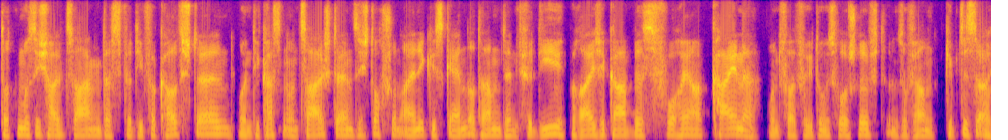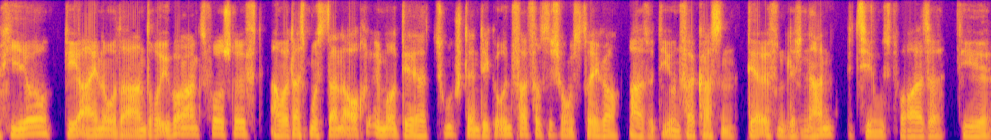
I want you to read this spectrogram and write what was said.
Dort muss ich halt sagen, dass für die Verkaufsstellen und die Kassen- und Zahlstellen sich doch schon einiges geändert haben, denn für die Bereiche gab es vorher keine Unfallverhütungsvorschrift. Insofern gibt es auch hier die eine oder andere Über Übergangsvorschrift. Aber das muss dann auch immer der zuständige Unfallversicherungsträger, also die Unfallkassen der öffentlichen Hand, beziehungsweise die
